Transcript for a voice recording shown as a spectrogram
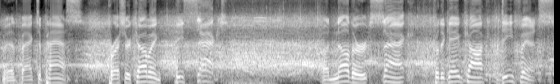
Smith back to pass. Pressure coming. He's sacked. Another sack for the Gamecock defense.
